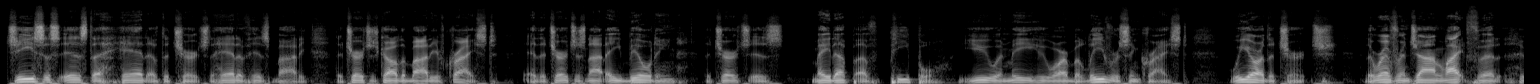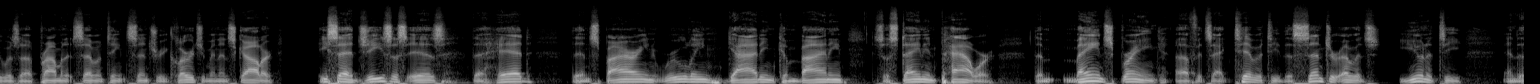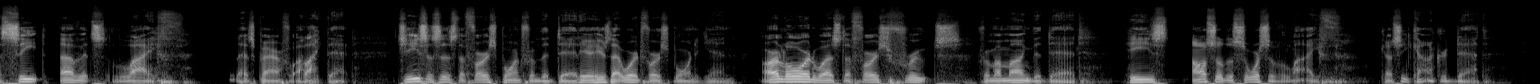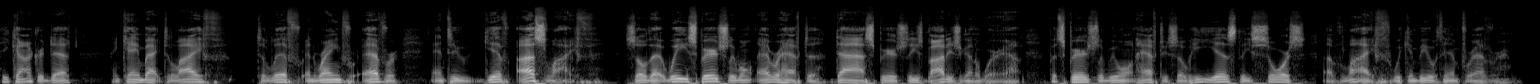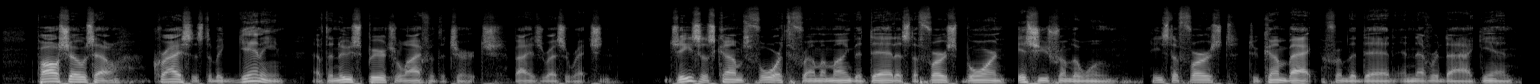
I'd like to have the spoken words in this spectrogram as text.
Jesus is the head of the church, the head of his body. The church is called the body of Christ. The church is not a building, the church is made up of people, you and me, who are believers in Christ. We are the church. The Reverend John Lightfoot, who was a prominent 17th century clergyman and scholar, he said Jesus is the head, the inspiring, ruling, guiding, combining, sustaining power, the mainspring of its activity, the center of its unity, and the seat of its life. That's powerful. I like that. Jesus is the firstborn from the dead. Here, here's that word firstborn again. Our Lord was the first fruits from among the dead. He's also the source of life because he conquered death. He conquered death and came back to life to live and reign forever and to give us life so that we spiritually won't ever have to die spiritually. These bodies are going to wear out, but spiritually we won't have to. So he is the source of life. We can be with him forever. Paul shows how Christ is the beginning of the new spiritual life of the church by his resurrection. Jesus comes forth from among the dead as the firstborn issues from the womb. He's the first to come back from the dead and never die again.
